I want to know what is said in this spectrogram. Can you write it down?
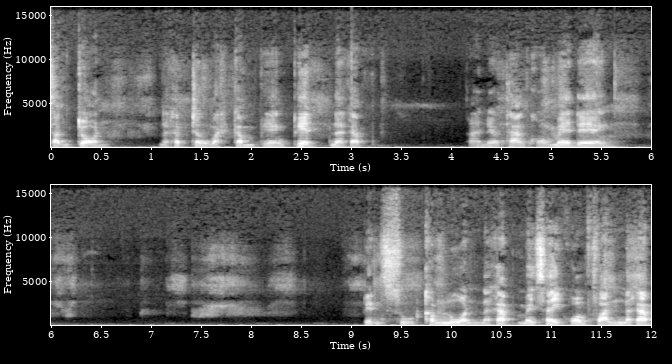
สัญจรนะครับ จังหวัดกำแพงเพชรนะครับแนวทางของแม่แดง เป็นสูตรคำนวณนะครับ ไม่ใช่ความฝันนะครับ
